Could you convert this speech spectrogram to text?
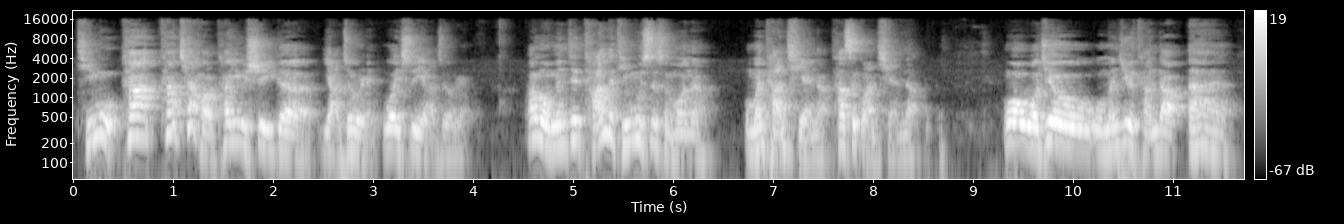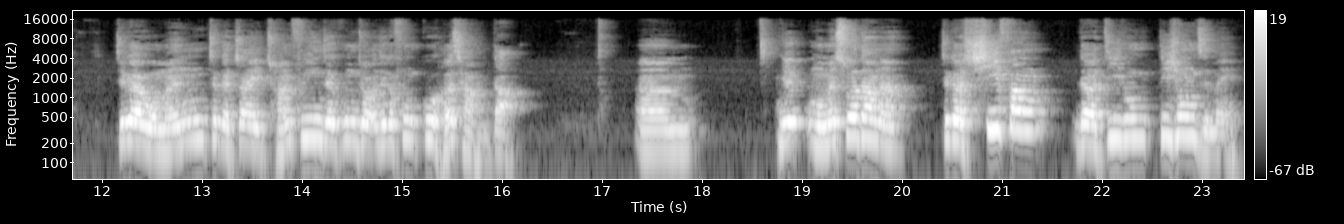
题目他他恰好他又是一个亚洲人，我也是亚洲人。而我们这谈的题目是什么呢？我们谈钱呢，他是管钱的。我我就我们就谈到啊。这个我们这个在传福音这个工作，这个风过河场很大。嗯，你我们说到呢，这个西方的弟兄弟兄姊妹，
